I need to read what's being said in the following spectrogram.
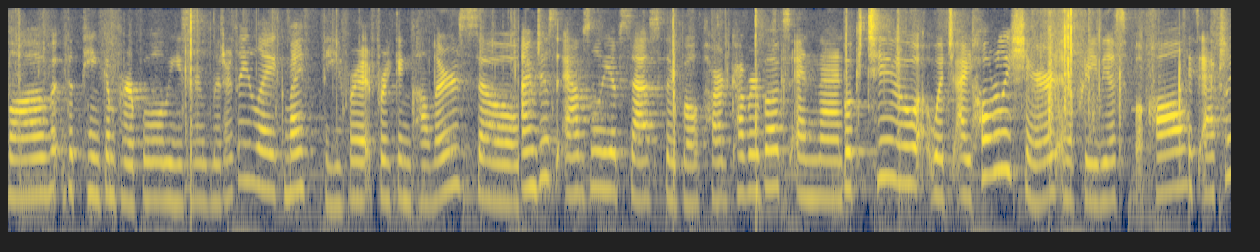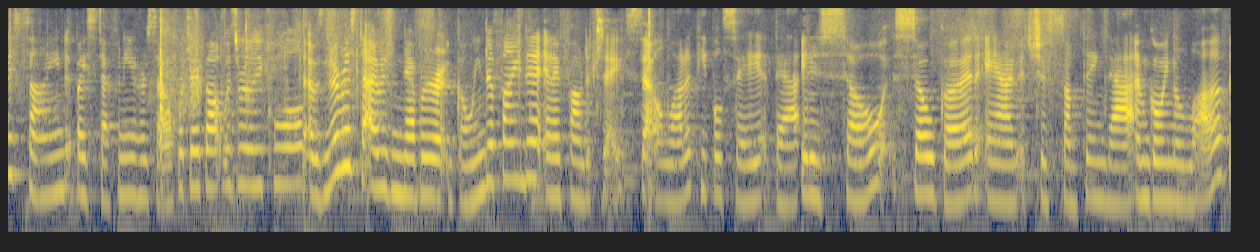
love the pink and purple. These are literally like my favorite freaking colors. So I'm just absolutely obsessed. They're both hardcover books. And then book two, which I totally shared in a previous book haul. It's actually signed by Stephanie herself, which I thought was really cool. I was nervous that I was never going to find it and I found it today. So a lot of people say that it is so, so good and it's just something that I'm going to love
